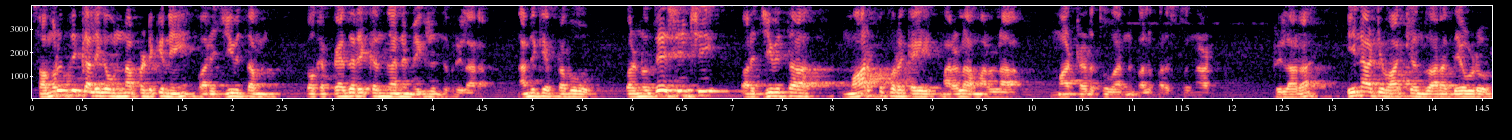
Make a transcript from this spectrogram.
సమృద్ధి కలిగి ఉన్నప్పటికీ వారి జీవితం ఒక పేదరికంగానే మిగిలింది ప్రియులారా. అందుకే ప్రభు వారిని ఉద్దేశించి వారి జీవిత మార్పు కొరకై మరలా మరలా మాట్లాడుతూ వారిని బలపరుస్తున్నాడు. ప్రిలారా ఈనాటి వాక్యం ద్వారా దేవుడు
